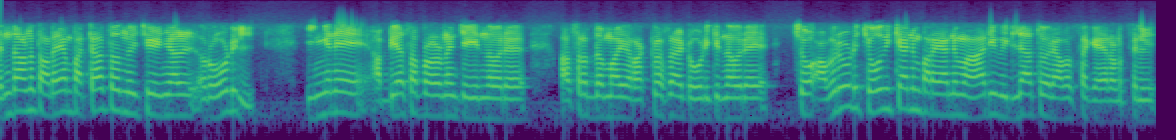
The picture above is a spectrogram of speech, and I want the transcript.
എന്താണ് തടയാൻ പറ്റാത്തതെന്ന് വെച്ച് കഴിഞ്ഞാൽ റോഡിൽ ഇങ്ങനെ അഭ്യാസ പ്രകടനം ചെയ്യുന്നവര് അശ്രദ്ധമായി റക്ലസ് ആയിട്ട് ഓടിക്കുന്നവരെ ചോ- അവരോട് ചോദിക്കാനും പറയാനും ആരും ഇല്ലാത്ത ഒരവസ്ഥ കേരളത്തിൽ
